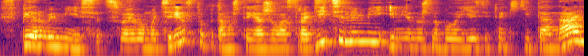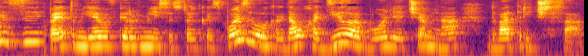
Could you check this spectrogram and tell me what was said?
в первый месяц своего материнства, потому что я жила с родителями, и мне нужно было ездить на какие-то анализы. Поэтому я его в первый месяц только использовала, когда уходила более чем на 2-3 часа.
